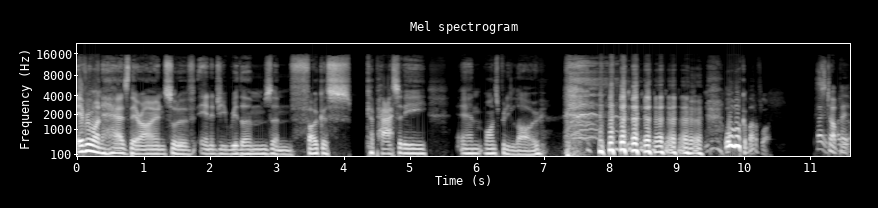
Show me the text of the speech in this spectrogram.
Everyone has their own sort of energy rhythms and focus capacity, and mine's pretty low. oh, look, a butterfly. Hey, Stop it.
